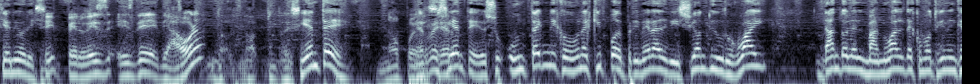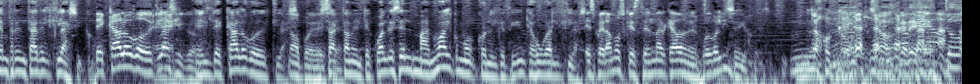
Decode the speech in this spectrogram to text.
tiene origen. Sí, pero es, es de, de ahora. No, no, reciente. No puede es ser. reciente. Es un técnico de un equipo de primera división de Uruguay dándole el manual de cómo tienen que enfrentar el clásico. Decálogo de clásico. El decálogo del clásico. No puede ser. Exactamente. ¿Cuál es el manual como, con el que tienen que jugar el clásico? Esperamos que esté enmarcado en el juego limpio. No, No creo. Esto,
